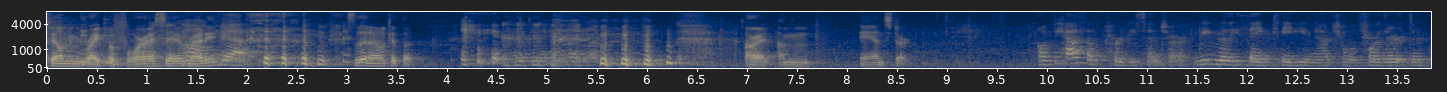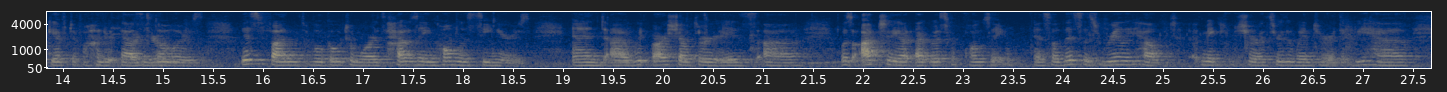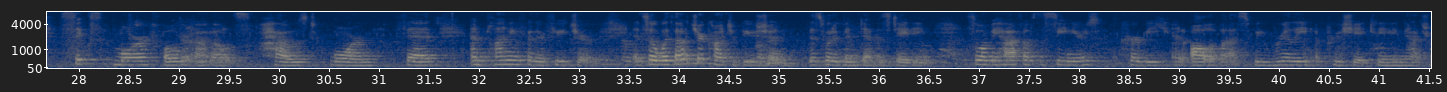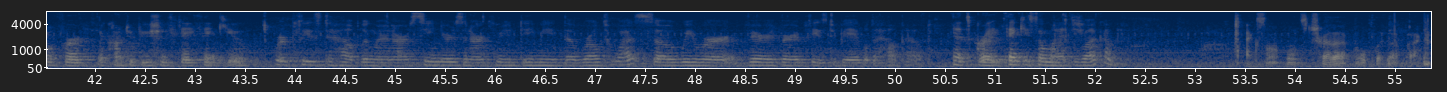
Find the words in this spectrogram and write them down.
filming right before I say I'm Oh, ready. yeah. So then I don't get the, You're in the headline. all right, I'm, and start. On behalf of Kerby Center, we really thank Canadian Natural for their, their gift of $100,000. This fund will go towards housing homeless seniors. And uh, we- our shelter is, uh, was actually at, at risk of closing. And so this has really helped making sure through the winter that we have six more older adults housed, warm, fed, and planning for their future. And so without your contribution, this would have been devastating. So on behalf of the seniors, Kerby, and all of us, we really appreciate Canadian Natural for their contribution today. Thank you. We're pleased to help Luann. Our seniors in our community mean the world to us, so we were very, very pleased to be able to help out. That's great. Thank you so much. You're welcome. Excellent. Let's try that. We'll play that back.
